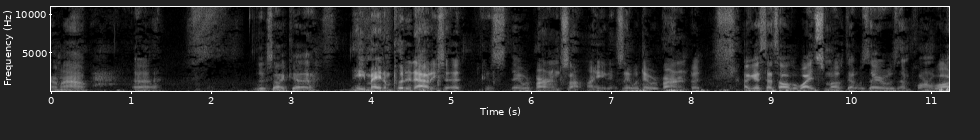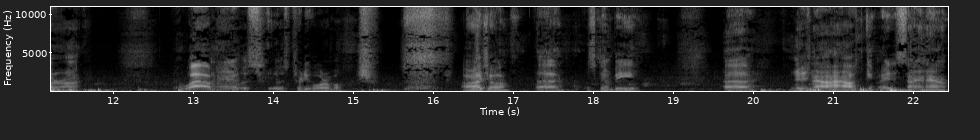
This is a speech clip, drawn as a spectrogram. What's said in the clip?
I'm out. Uh, looks like uh, he made him put it out. He said because they were burning something. He didn't say what they were burning, but I guess that's all the white smoke that was there was them pouring water on it. But wow, man, it was it was pretty horrible. All right, y'all. Uh, it's gonna be uh, news now. How getting ready to sign out.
